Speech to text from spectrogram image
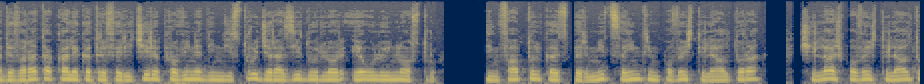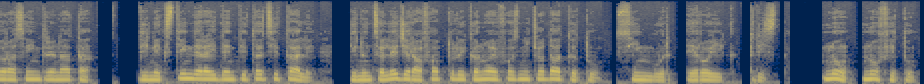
Adevărata cale către fericire provine din distrugerea zidurilor eului nostru, din faptul că îți permiți să intri în poveștile altora și lași poveștile altora să intre în a ta, din extinderea identității tale, din înțelegerea faptului că nu ai fost niciodată tu, singur, eroic, trist. Nu, nu fi tu.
